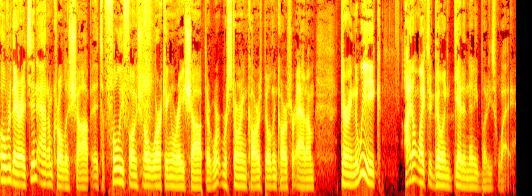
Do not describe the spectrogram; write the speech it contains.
over there it's in Adam Carolla's shop. It's a fully functional working race shop. They're restoring cars, building cars for Adam. During the week, I don't like to go and get in anybody's way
